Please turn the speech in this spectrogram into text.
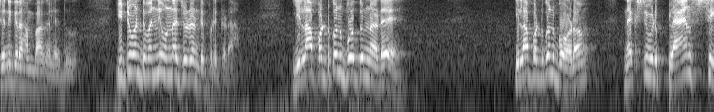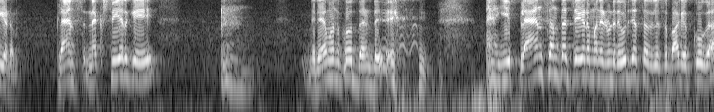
శని గ్రహం బాగలేదు. ఇటువంటివన్నీ ఉన్నాయి చూడండి ఇప్పుడు ఇక్కడ. ఇలా పట్టుకొని పోతున్నాడే. ఇలా పట్టుకొని పోవడం నెక్స్ట్ వీడు ప్లాన్స్ చేయడం. ప్లాన్స్ నెక్స్ట్ ఇయర్కి మీరేమనుకోవద్దండి ఈ ప్లాన్స్ అంతా చేయడం అనేటువంటిది ఎవరు చేస్తారు తెలుసు? బాగా ఎక్కువగా.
